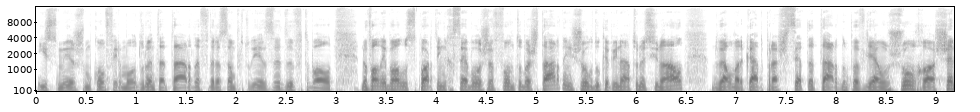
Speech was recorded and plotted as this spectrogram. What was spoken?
Isso mesmo confirmou durante a tarde a Federação Portuguesa de Futebol. No voleibol, o Sporting recebe hoje a Fonte do Bastardo em jogo do Campeonato Nacional. Duelo marcado para as sete da tarde no pavilhão João Rocha.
